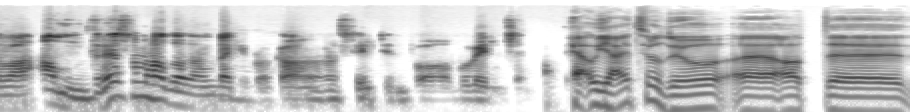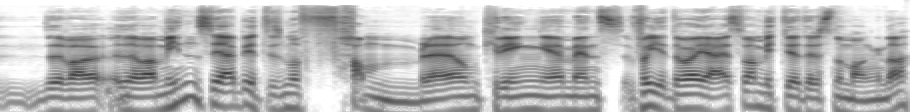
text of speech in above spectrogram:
det var andre som hadde den vekkerklokka stilt inn på mobilen sin. Ja, og jeg trodde jo uh, at uh, det, var, det, var, min, så jeg begynte liksom å famle omkring mens For det var jeg som var midt i et resonnement da.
